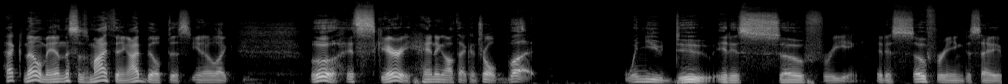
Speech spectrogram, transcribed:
heck no, man, this is my thing. I built this. You know, like, ugh, it's scary handing off that control, but when you do, it is so freeing. It is so freeing to say,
